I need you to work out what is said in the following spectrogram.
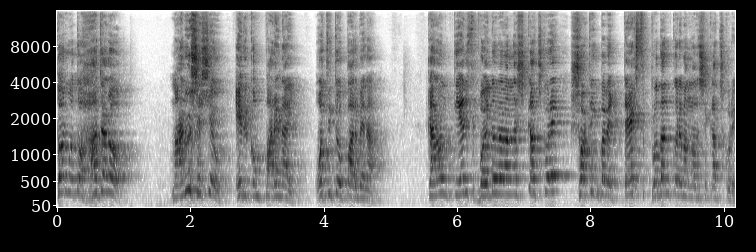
তোর মতো হাজারো মানুষ এসেও এরকম পারে নাই, অতীতেও পারবে না। কারণ টিএনস বৈধভাবে বাংলাদেশ কাজ করে, সঠিকভাবে ট্যাক্স প্রদান করে বাংলাদেশে কাজ করে।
